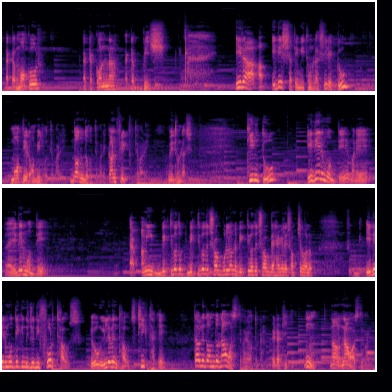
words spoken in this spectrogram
একটা মকর, একটা কন্যা, একটা বৃষ। এরা এদের সাথে মিথুন রাশির একটু মতের অমিল হতে পারে, দ্বন্দ্ব হতে পারে কনফ্লিক্ট হতে পারে মিথুন রাশি কিন্তু এদের মধ্যে মানে এদের মধ্যে আমি ব্যক্তিগত ব্যক্তিগত ছক বললাম না, ব্যক্তিগত ছক দেখা গেলে সবচেয়ে ভালো। এদের মধ্যে কিন্তু যদি ফোর্থ হাউস এবং ইলেভেন্থ হাউস ঠিক থাকে, তাহলে দ্বন্দ্ব নাও আসতে পারে অতটা, এটা ঠিকই। হুম, নাও নাও আসতে পারে।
